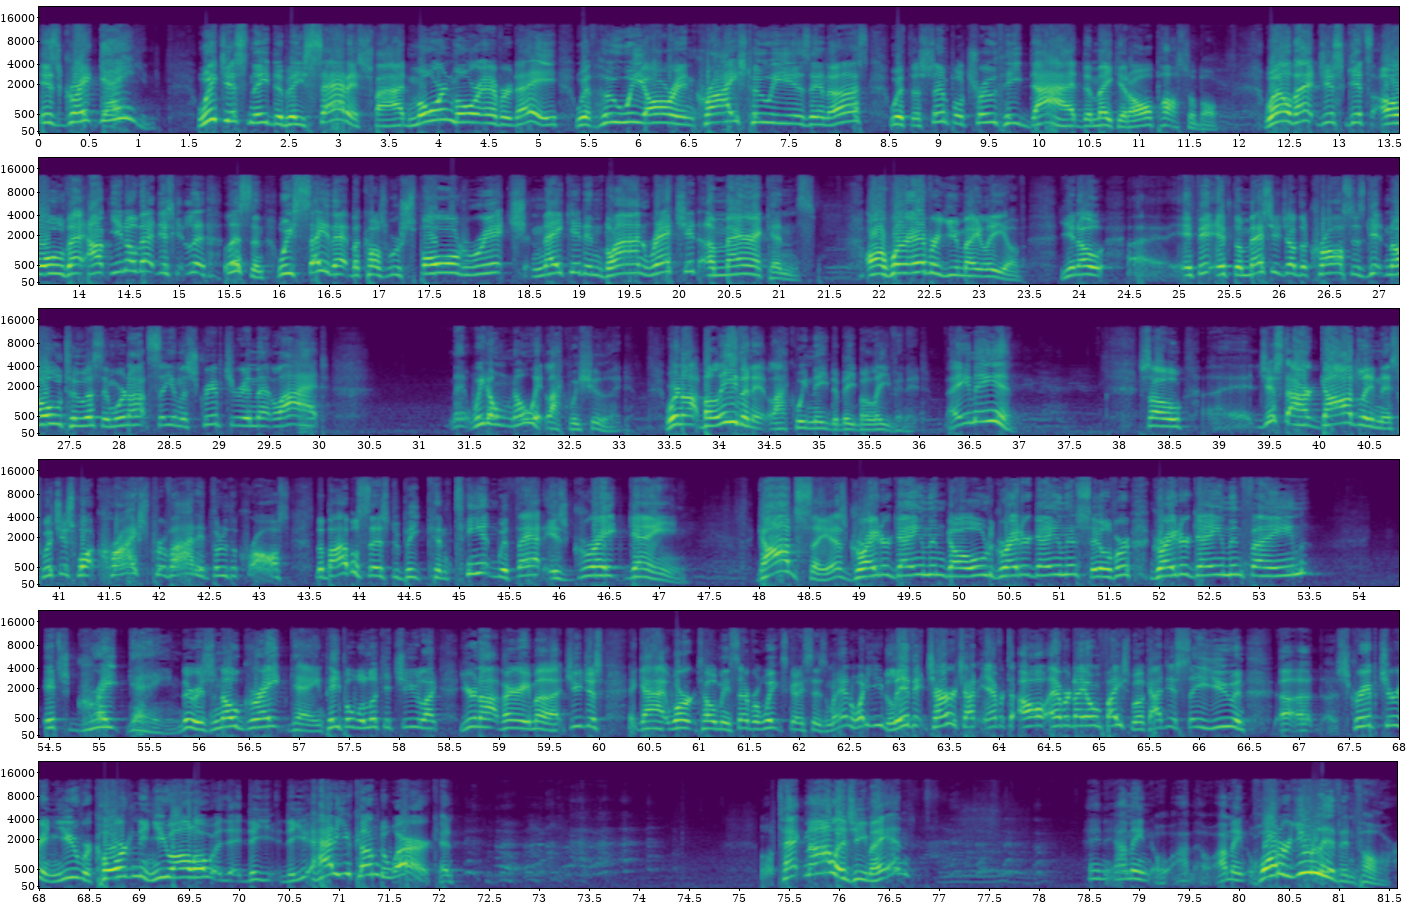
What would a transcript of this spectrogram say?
is great gain. We just need to be satisfied more and more every day with who we are in Christ, who He is in us, with the simple truth He died to make it all possible. Well, that just gets old. That I, you know that just get, li- listen. We say that because we're spoiled, rich, naked, and blind, wretched Americans, or wherever you may live. You know, uh, if it, if the message of the cross is getting old to us, and we're not seeing the Scripture in that light, man, we don't know it like we should. We're not believing it like we need to be believing it. Amen. So, uh, just our godliness, which is what Christ provided through the cross, the Bible says to be content with that is great gain. God says greater gain than gold, greater gain than silver, greater gain than fame. It's great gain. There is no great gain. People will look at you like you're not very much. You just, a guy at work told me several weeks ago, he says, Man, what do you live at church? I, every, all, every day on Facebook, I just see you and uh, uh, scripture and you recording and you all over. Do you, do you, how do you come to work? And, well, technology, man. And I mean, I mean, what are you living for?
